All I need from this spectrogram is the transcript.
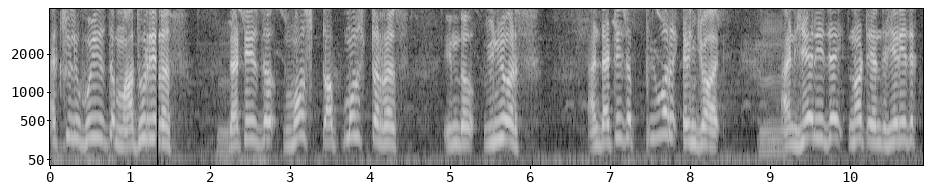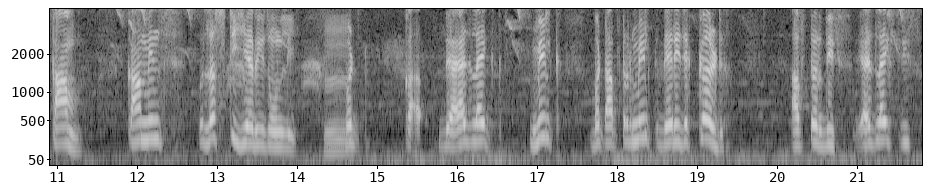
actually who is the Madhurya Ras. That is the most topmost ras in the universe. And that is a pure enjoy. And here is a not enjoy, here is a calm. Calm means lusty here is only. Mm. But as like milk, but after milk there is a curd. After this, as like this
